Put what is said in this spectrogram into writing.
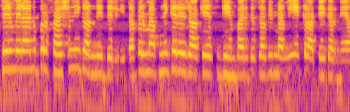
ਫਿਰ ਮੇਰਾ ਇਹਨੂੰ ਪ੍ਰੋਫੈਸ਼ਨਲੀ ਕਰਨ ਦੀ ਦਿਲ ਕੀਤਾ। ਫਿਰ ਮੈਂ ਆਪਣੇ ਘਰੇ ਜਾ ਕੇ ਇਸ ਗੇਮ ਬਾਰੇ ਦੱਸਿਆ ਵੀ ਮੈਂ ਵੀ ਇਹ ਕਰਾਟੇ ਕਰਨੇ ਆ।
